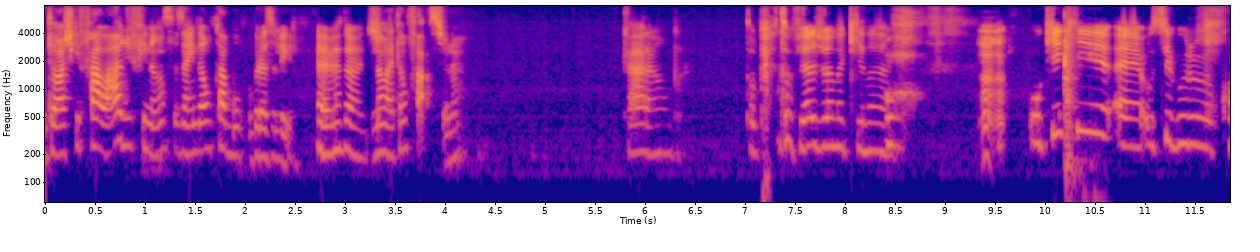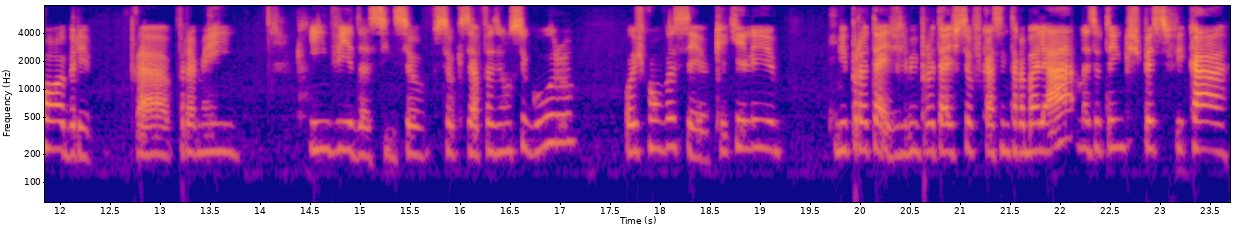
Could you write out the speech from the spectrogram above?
Então, acho que falar de finanças ainda é um tabu pro brasileiro. É verdade. Não é tão fácil, né? Caramba. Tô, tô viajando aqui na. o que que é, o seguro cobre para mim em vida, assim? Se eu, se eu quiser fazer um seguro hoje com você, o que que ele me protege? Ele me protege se eu ficar sem trabalhar, mas eu tenho que especificar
